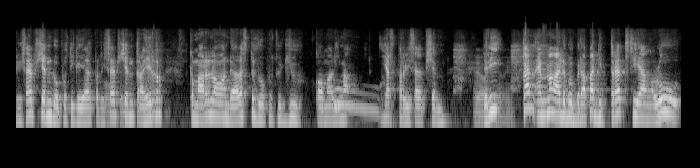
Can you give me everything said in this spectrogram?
reception, 23 yards per reception. Terakhir kemarin lawan Dallas itu 27,5 yards per reception. Yo, Jadi yo, yo. kan emang ada beberapa deep threats yang lu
